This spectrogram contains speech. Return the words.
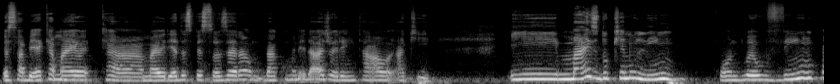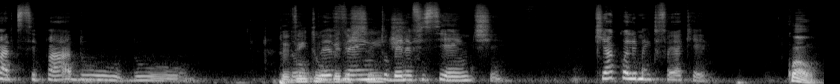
eu sabia que a, maior, que a maioria das pessoas eram da comunidade oriental aqui. E mais do que no Lean, quando eu vim participar do, do, Do evento do evento beneficente. beneficente, que acolhimento foi aquele? Qual?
